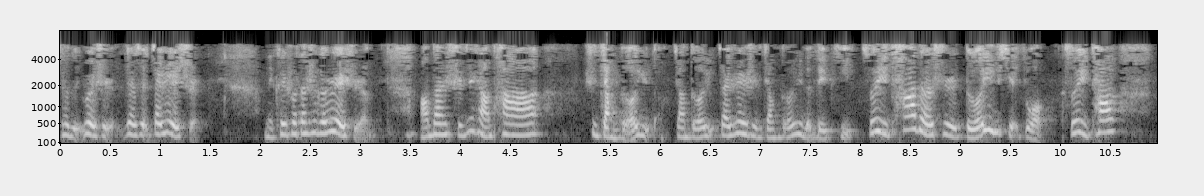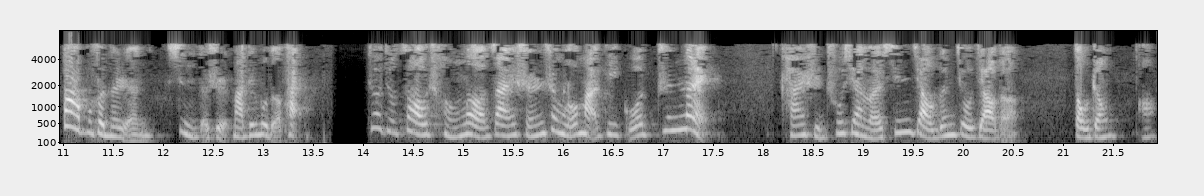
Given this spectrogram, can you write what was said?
他的瑞士在在在瑞士，你可以说他是个瑞士人啊，但实际上他是讲德语的，讲德语在瑞士讲德语的这批，所以他的是德语写作，所以他大部分的人信的是马丁路德派，这就造成了在神圣罗马帝国之内开始出现了新教跟旧教的斗争。啊，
